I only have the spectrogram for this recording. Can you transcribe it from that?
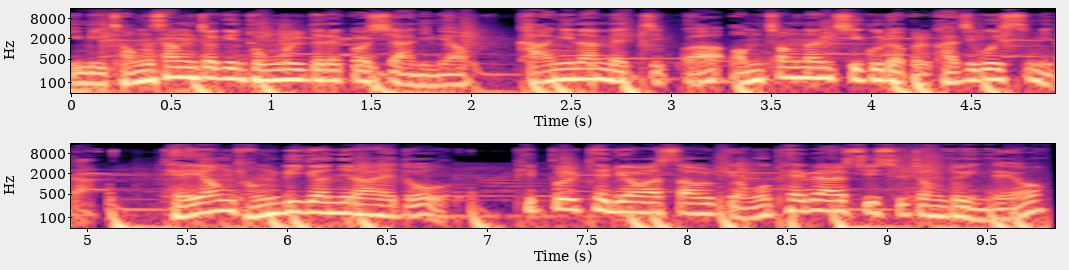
이미 정상적인 동물들의 것이 아니며 강인한 맷집과 엄청난 지구력을 가지고 있습니다. 대형 경비견이라 해도 핏불테리어와 싸울 경우 패배할 수 있을 정도인데요.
